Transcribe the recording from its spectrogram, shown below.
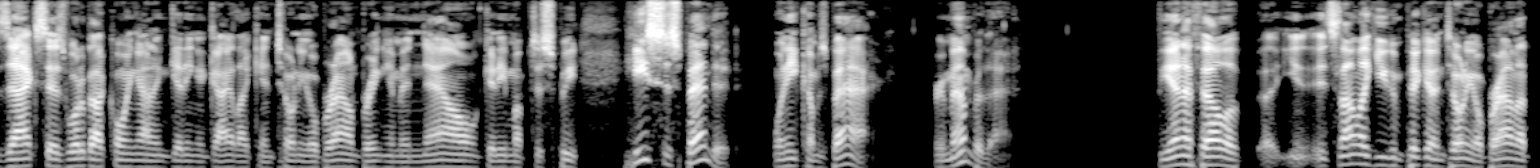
Zach says, what about going out and getting a guy like Antonio Brown? Bring him in now, get him up to speed. He's suspended when he comes back. Remember that. The NFL, uh, it's not like you can pick Antonio Brown up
